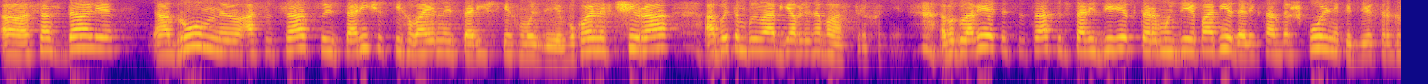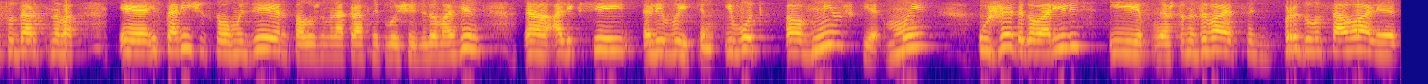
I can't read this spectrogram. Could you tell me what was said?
э, создали огромную ассоциацию исторических и военно-исторических музеев. Буквально вчера об этом было объявлено в Астрахани. Во главе этой ассоциации стали директор Музея Победы Александр Школьник и директор Государственного э, исторического музея, расположенного на Красной площади Дом 1, э, Алексей Левыкин. И вот э, в Минске мы уже договорились и, э, что называется, проголосовали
